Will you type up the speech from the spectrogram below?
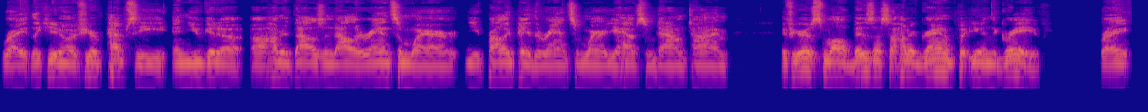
right? Like, you know, if you're Pepsi and you get a, a hundred thousand dollar ransomware, you probably pay the ransomware, you have some downtime. If you're a small business, a hundred grand will put you in the grave, right?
